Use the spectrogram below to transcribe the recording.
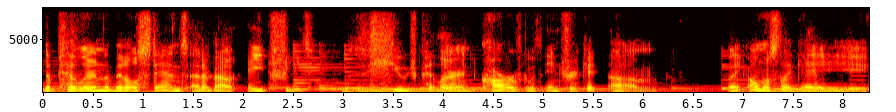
The pillar in the middle stands at about eight feet. It's a huge pillar and carved with intricate, um, like almost like a,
